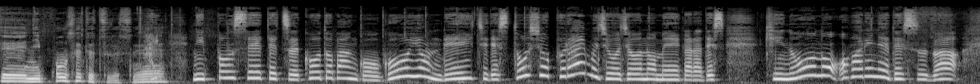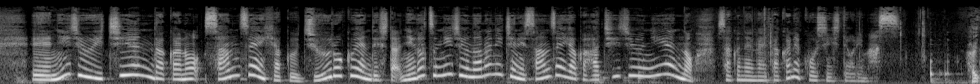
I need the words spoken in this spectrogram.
えー、日本製鉄ですね。はい、日本製鉄、コード番号5401です。東証プライム上上の銘柄です。昨日の終値ですが、えー、21円高の3116円でした。2月27日に3182円の昨年来高値更新しております。はい。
